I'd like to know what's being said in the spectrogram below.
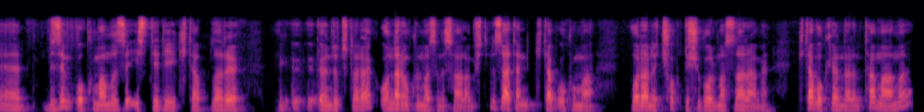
e, bizim okumamızı istediği kitapları e, önde tutarak onların okunmasını sağlamıştır. Zaten kitap okuma oranı çok düşük olmasına rağmen kitap okuyanların tamamı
